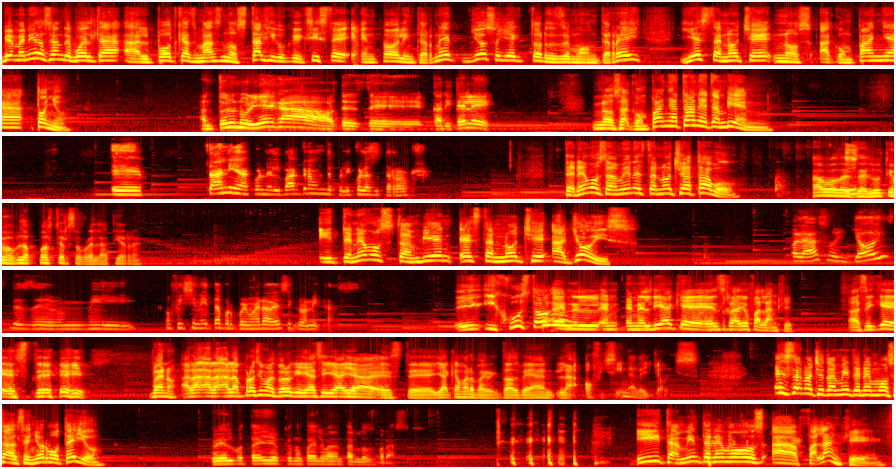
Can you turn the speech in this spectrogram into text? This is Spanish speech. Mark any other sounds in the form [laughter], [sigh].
Bienvenidos sean de vuelta al podcast más nostálgico que existe en todo el internet. Yo soy Héctor desde Monterrey y esta noche nos acompaña Toño. Antonio Noriega desde Caritele. Nos acompaña Tania también. Eh, Tania con el background de películas de terror. Tenemos también esta noche a Tavo. Tavo desde el último blockbuster sobre la Tierra. Y tenemos también esta noche a Joyce. Hola, soy Joyce desde mi oficinita por primera vez en Crónicas. Y, justo en, el, en, el, día que es Radio Falange. Así que, este, [laughs] bueno, a la, a la, próxima espero que ya sí haya este, ya cámara para que todos vean la oficina de Joyce. Esta noche también tenemos al señor Botello. el Botello que no puede levantar los brazos. [laughs] Y también tenemos a Falange.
